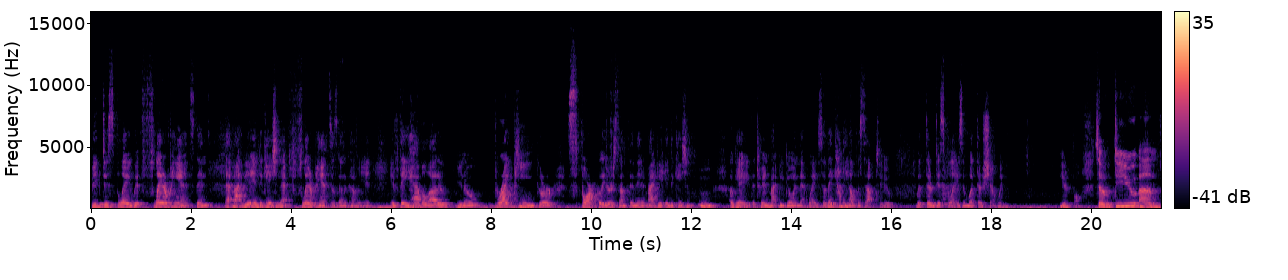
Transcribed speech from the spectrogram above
big display with flare pants, then that might be an indication that flare pants is going to come in. If they have a lot of, you know, bright pink or sparkly or something, then it might be an indication, hmm, okay, the trend might be going that way. So they kind of help us out too with their displays and what they're showing. Beautiful. So, do you um,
